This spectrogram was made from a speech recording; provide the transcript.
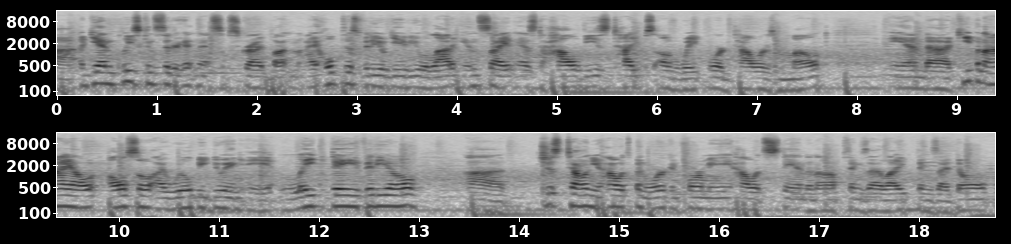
Uh, again, please consider hitting that subscribe button. I hope this video gave you a lot of insight as to how these types of wakeboard towers mount. And uh, keep an eye out. Also, I will be doing a lake day video. Uh, just telling you how it's been working for me, how it's standing up, things I like, things I don't,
